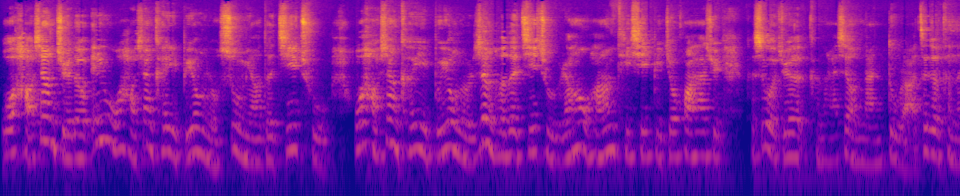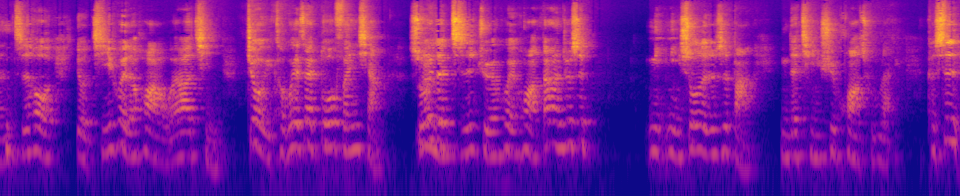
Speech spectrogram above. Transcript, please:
我好像觉得，诶，我好像可以不用有素描的基础，我好像可以不用有任何的基础，然后我好像提起笔就画下去。可是我觉得可能还是有难度啦。这个可能之后有机会的话，我要请 Joy 可不可以再多分享所谓的直觉绘画？当然就是你你说的就是把你的情绪画出来。可是。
